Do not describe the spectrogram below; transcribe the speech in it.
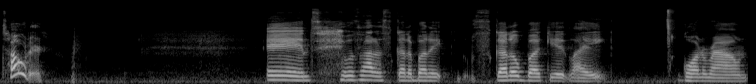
told her. And it was a lot of scuttlebutt, scuttlebucket, like going around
